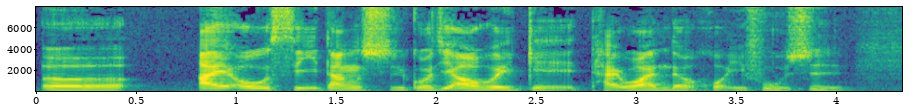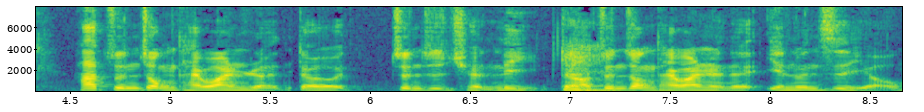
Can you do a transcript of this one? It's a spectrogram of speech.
呃，IOC 当时国际奥会给台湾的回复是，他尊重台湾人的政治权利，然后尊重台湾人的言论自由，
